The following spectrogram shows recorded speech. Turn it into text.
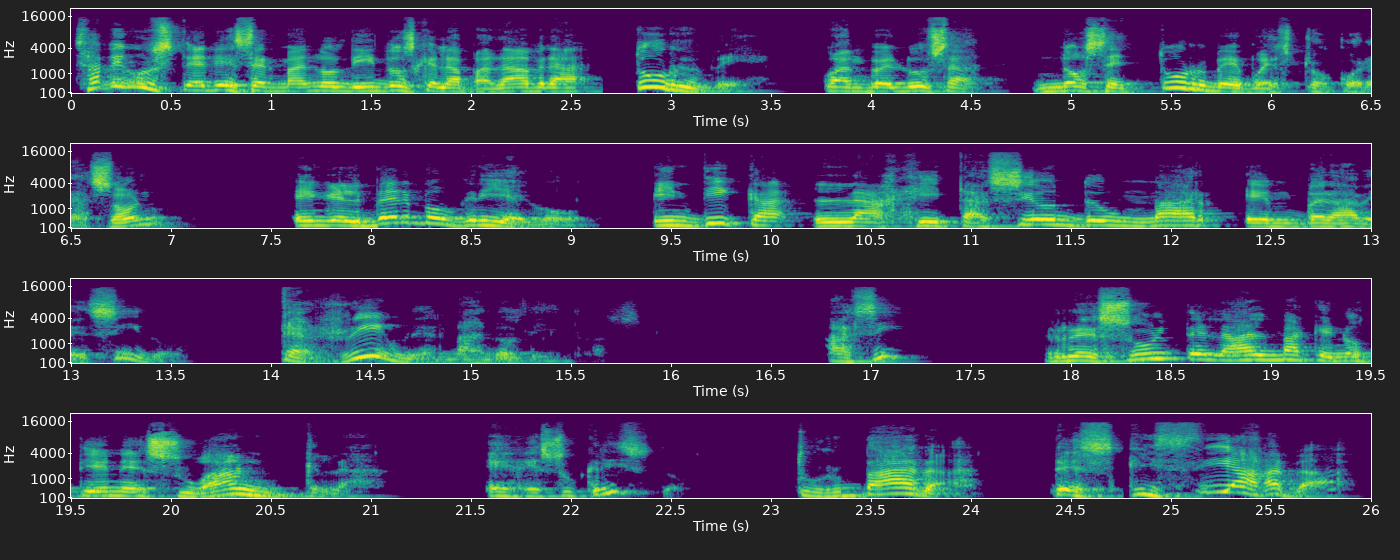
¿Saben ustedes, hermanos lindos, que la palabra turbe, cuando él usa no se turbe vuestro corazón, en el verbo griego indica la agitación de un mar embravecido. Terrible, hermanos lindos. Así resulta el alma que no tiene su ancla en Jesucristo, turbada, desquiciada,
